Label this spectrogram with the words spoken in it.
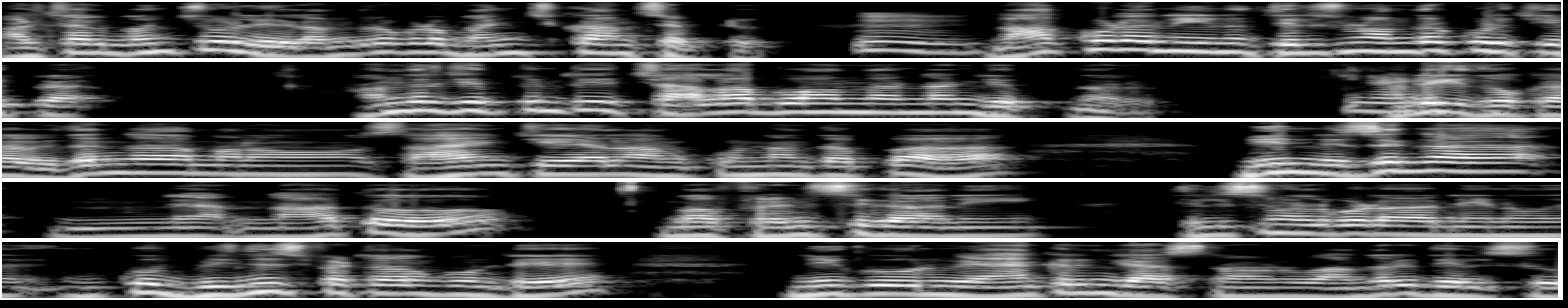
వాళ్ళు చాలా మంచి వాళ్ళు. వీళ్ళందరూ కూడా మంచి కాన్సెప్ట్. నాకు కూడా నేను తెలిసిన అందరూ కూడా చెప్పా. అందరు చెప్తుంటే చాలా బాగుందండి అని చెప్తున్నారు. అంటే ఇది ఒక విధంగా మనం సహాయం చేయాలని అనుకున్నాం తప్ప నేను నిజంగా నాతో మా ఫ్రెండ్స్ కానీ తెలిసిన వాళ్ళు కూడా నేను ఇంకో బిజినెస్ పెట్టాలనుకుంటే నీకు నువ్వు యాంకరింగ్ చేస్తున్నావు నువ్వు అందరికీ తెలుసు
